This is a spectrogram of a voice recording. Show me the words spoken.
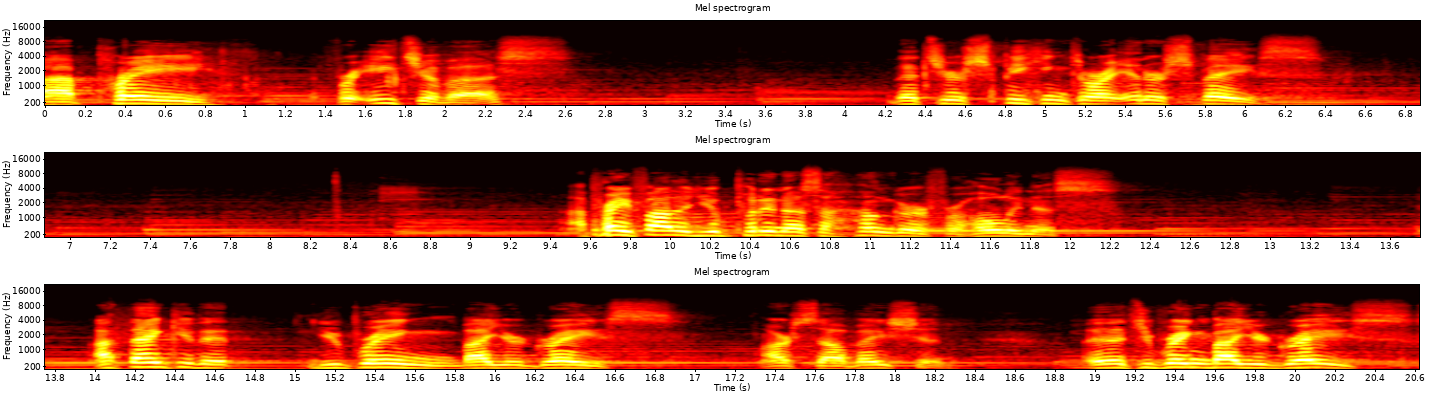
I pray for each of us that you're speaking to our inner space. I pray, Father, you'll put in us a hunger for holiness. I thank you that you bring by your grace our salvation, and that you bring by your grace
